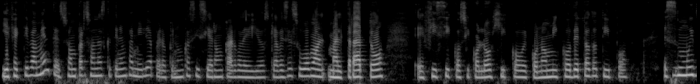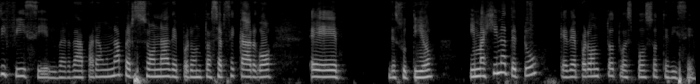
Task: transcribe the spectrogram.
y efectivamente son personas que tienen familia pero que nunca se hicieron cargo de ellos, que a veces hubo maltrato eh, físico, psicológico, económico, de todo tipo. Es muy difícil, ¿verdad? Para una persona de pronto hacerse cargo eh, de su tío. Imagínate tú que de pronto tu esposo te dice,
